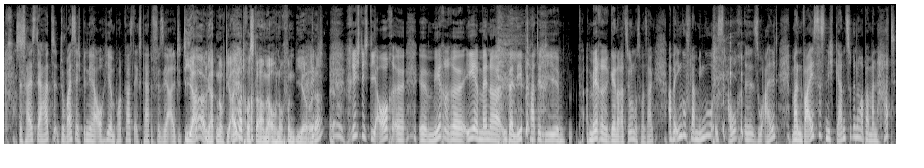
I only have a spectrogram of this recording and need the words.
krass. Das heißt, er hat, du weißt ja, ich bin ja auch hier im Podcast Experte für sehr alte Tiere. Ja, wir hatten noch die Albatros-Dame auch noch von dir, oder? Ja. Richtig, die auch äh, äh, mehrere Ehemänner überlebt hatte, die mehrere Generationen, muss man sagen. Aber Ingo Flamingo ist auch äh, so alt. Man weiß es nicht ganz so genau, aber man hat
